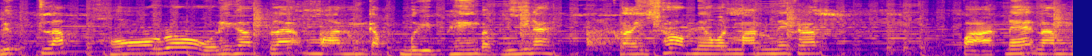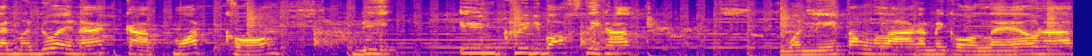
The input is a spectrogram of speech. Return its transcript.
ลึกลับฮอร์โรนะครับ และมันกับบีดเพลงแบบนี้นะ ใครชอบแนวมันๆนะครับฝากแนะนำกันมาด้วยนะ กับมอดของ The Incredibox นะครับ วันนี้ต้องลากันไปก่อนแล้วนะครับ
